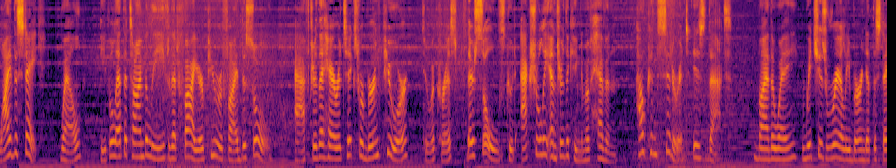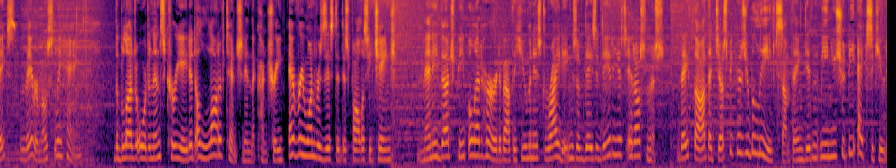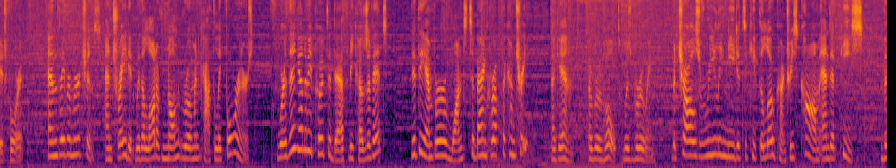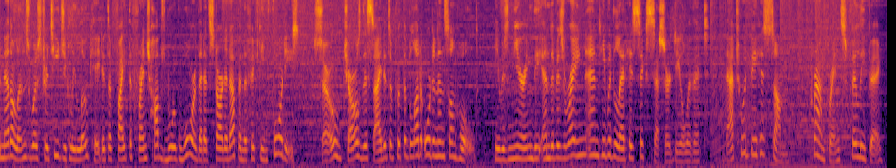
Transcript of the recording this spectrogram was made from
Why the stake? Well, people at the time believed that fire purified the soul. After the heretics were burned pure, to a crisp, their souls could actually enter the kingdom of heaven. How considerate is that? By the way, witches rarely burned at the stakes, they were mostly hanged. The blood ordinance created a lot of tension in the country. Everyone resisted this policy change. Many Dutch people had heard about the humanist writings of Desiderius Erasmus. They thought that just because you believed something didn't mean you should be executed for it. And they were merchants and traded with a lot of non Roman Catholic foreigners. Were they going to be put to death because of it? Did the emperor want to bankrupt the country? Again, a revolt was brewing but Charles really needed to keep the Low Countries calm and at peace. The Netherlands was strategically located to fight the French Habsburg War that had started up in the 1540s, so Charles decided to put the Blood Ordinance on hold. He was nearing the end of his reign and he would let his successor deal with it. That would be his son, Crown Prince Felipe.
